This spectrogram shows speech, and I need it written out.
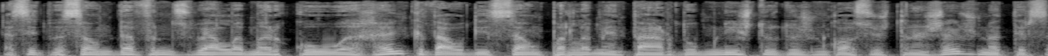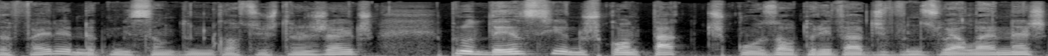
A situação da Venezuela marcou o arranque da audição parlamentar do Ministro dos Negócios Estrangeiros na terça-feira na Comissão de Negócios Estrangeiros. Prudência nos contactos com as autoridades venezuelanas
